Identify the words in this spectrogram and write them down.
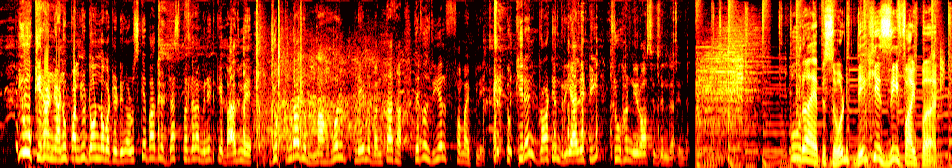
You Kiran Anupam you don't know what you doing और उसके बाद में 10-15 मिनट के बाद में जो पूरा जो माहौल प्ले में बनता था that was real for my play तो Kiran brought in reality through her neurosis in the पूरा एपिसोड देखिए Z5 पर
